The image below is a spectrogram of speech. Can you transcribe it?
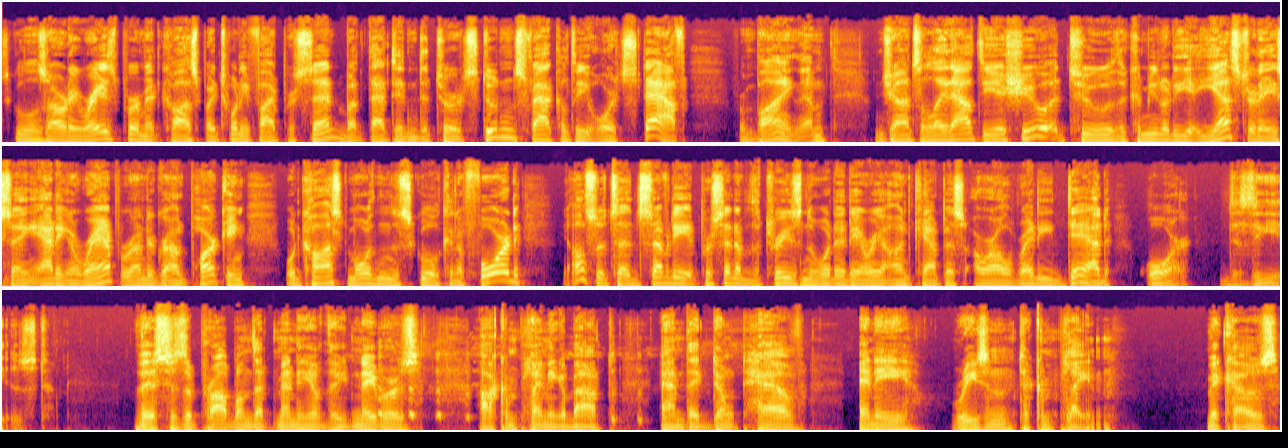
School has already raised permit costs by 25%, but that didn't deter students, faculty, or staff from buying them. Johnson laid out the issue to the community yesterday, saying adding a ramp or underground parking would cost more than the school can afford. He also said 78% of the trees in the wooded area on campus are already dead or diseased. This is a problem that many of the neighbors are complaining about, and they don't have any reason to complain because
